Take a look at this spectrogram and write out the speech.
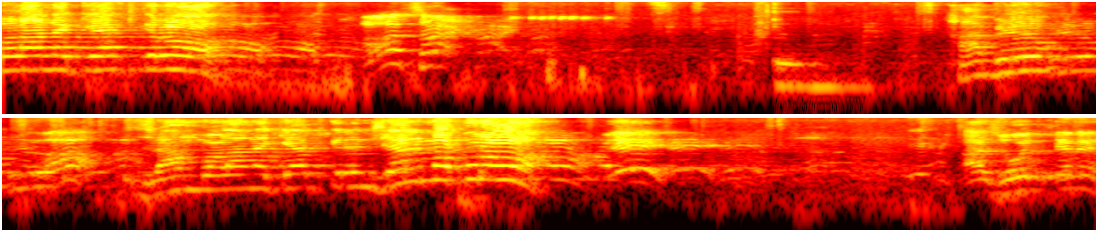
રામવાળાને કેચ કરો. સાંભળ્યું? રામવાળાને કેચ કરીને જેલમાં પૂરો. આ જોઈ છે ને.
